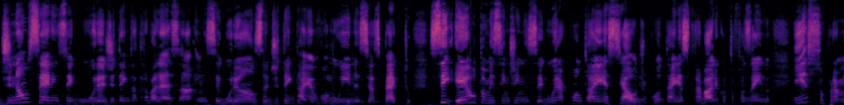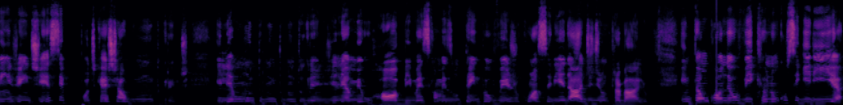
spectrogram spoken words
de não ser insegura, de tentar trabalhar essa insegurança, de tentar evoluir nesse aspecto, se eu tô me sentindo insegura quanto a esse áudio, quanto a esse trabalho que eu tô fazendo. Isso para mim, gente, esse podcast é algo muito grande. Ele é muito, muito, muito grande. Ele é meu hobby, mas que ao mesmo tempo eu vejo com a seriedade de um trabalho. Então, quando eu vi que eu não conseguiria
